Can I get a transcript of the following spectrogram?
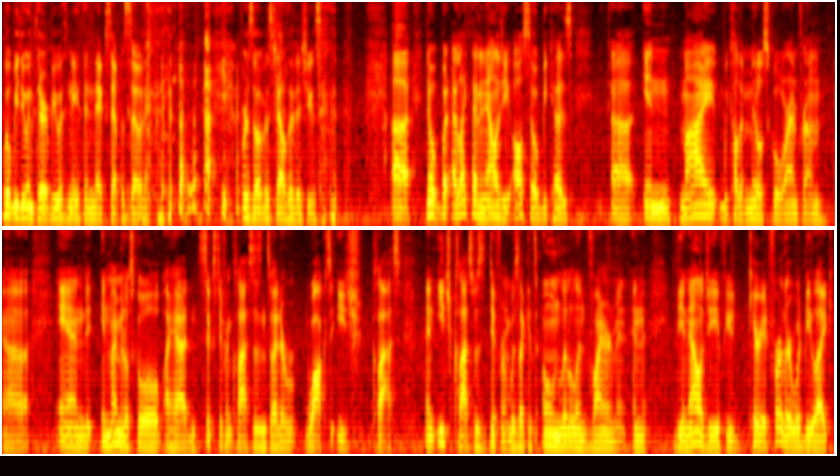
We'll be doing therapy with Nathan next episode for some of his childhood issues. Uh, no, but I like that analogy also because uh, in my we called it middle school where I'm from. Uh, and in my middle school, I had six different classes, and so I had to walk to each class. And each class was different, was like its own little environment. And the analogy, if you carry it further, would be like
